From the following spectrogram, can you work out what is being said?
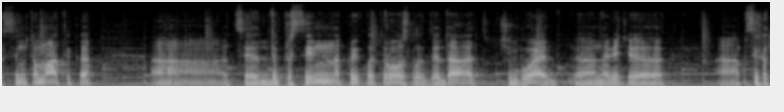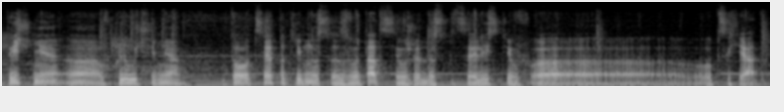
симптоматика, це депресивні, наприклад, розлади, да, чи бувають навіть психотичні включення, то це потрібно звертатися вже до спеціалістів психіатрів.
